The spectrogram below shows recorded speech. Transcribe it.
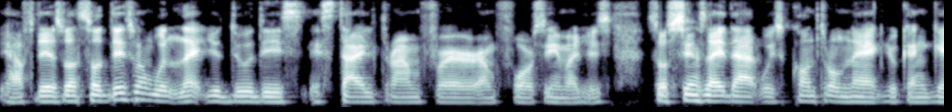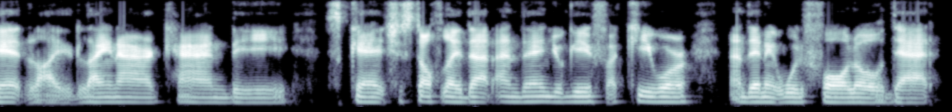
you have this one. So this one will let you do this style transfer and force images. So things like that with control net, you can get like line art, Canny, sketch, stuff like that. And then you give a keyword and then it will follow that.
